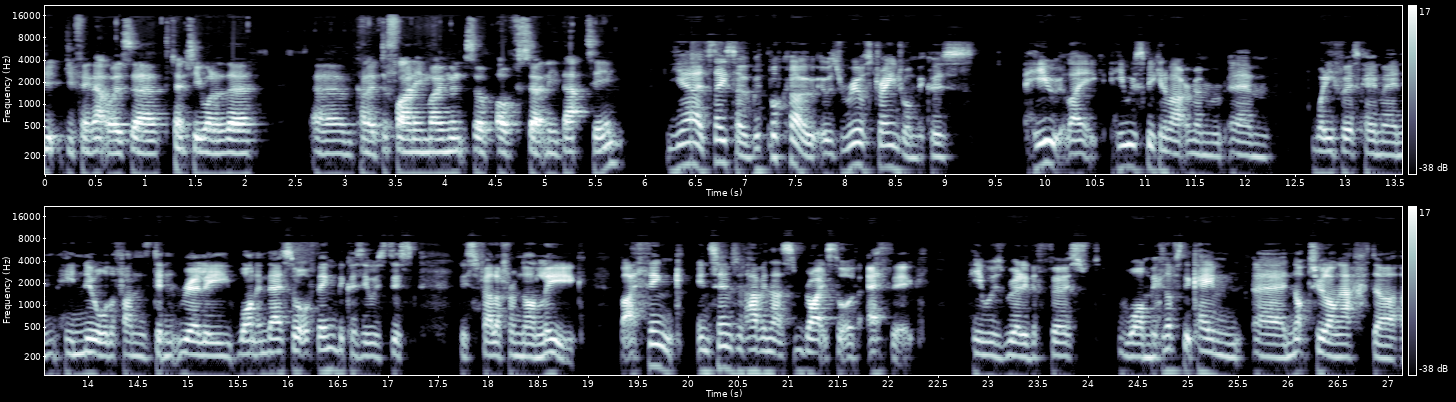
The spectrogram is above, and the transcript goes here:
do, do, you think that was uh, potentially one of the um, kind of defining moments of, of certainly that team? Yeah, I'd say so. With Bucko, it was a real strange one because he like he was speaking about remember um, when he first came in, he knew all the fans didn't really want him there, sort of thing, because he was this this fella from non-league. But I think in terms of having that right sort of ethic, he was really the first one because obviously it came uh, not too long after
